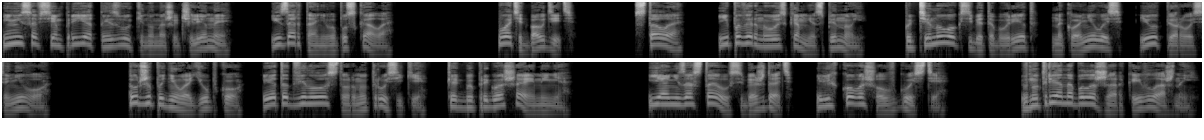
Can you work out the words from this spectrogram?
и не совсем приятные звуки, но наши члены изо рта не выпускала. «Хватит балдеть». Встала и повернулась ко мне спиной. Подтянула к себе табурет, наклонилась и уперлась о него. Тут же подняла юбку и отодвинула в сторону трусики, как бы приглашая меня. Я не заставил себя ждать и легко вошел в гости. Внутри она была жаркой и влажной,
